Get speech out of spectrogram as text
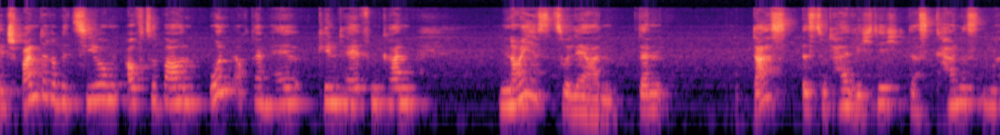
entspanntere Beziehung aufzubauen und auch deinem Kind helfen kann, Neues zu lernen. Denn das ist total wichtig. Das kann es nur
